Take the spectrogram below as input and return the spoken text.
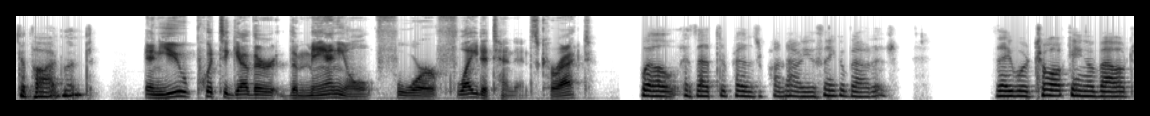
department. And you put together the manual for flight attendants, correct? Well, that depends upon how you think about it. They were talking about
